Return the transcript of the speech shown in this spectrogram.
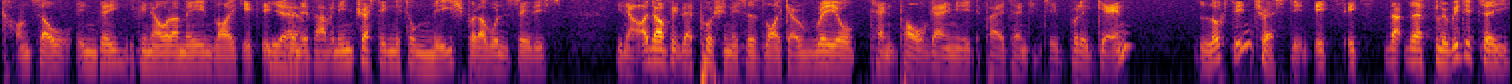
console indie, if you know what I mean. Like it, it's Yeah. going to have an interesting little niche, but I wouldn't say this. You know, I don't think they're pushing this as like a real tentpole game you need to pay attention to. But again, looked interesting. It's it's that the fluidity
